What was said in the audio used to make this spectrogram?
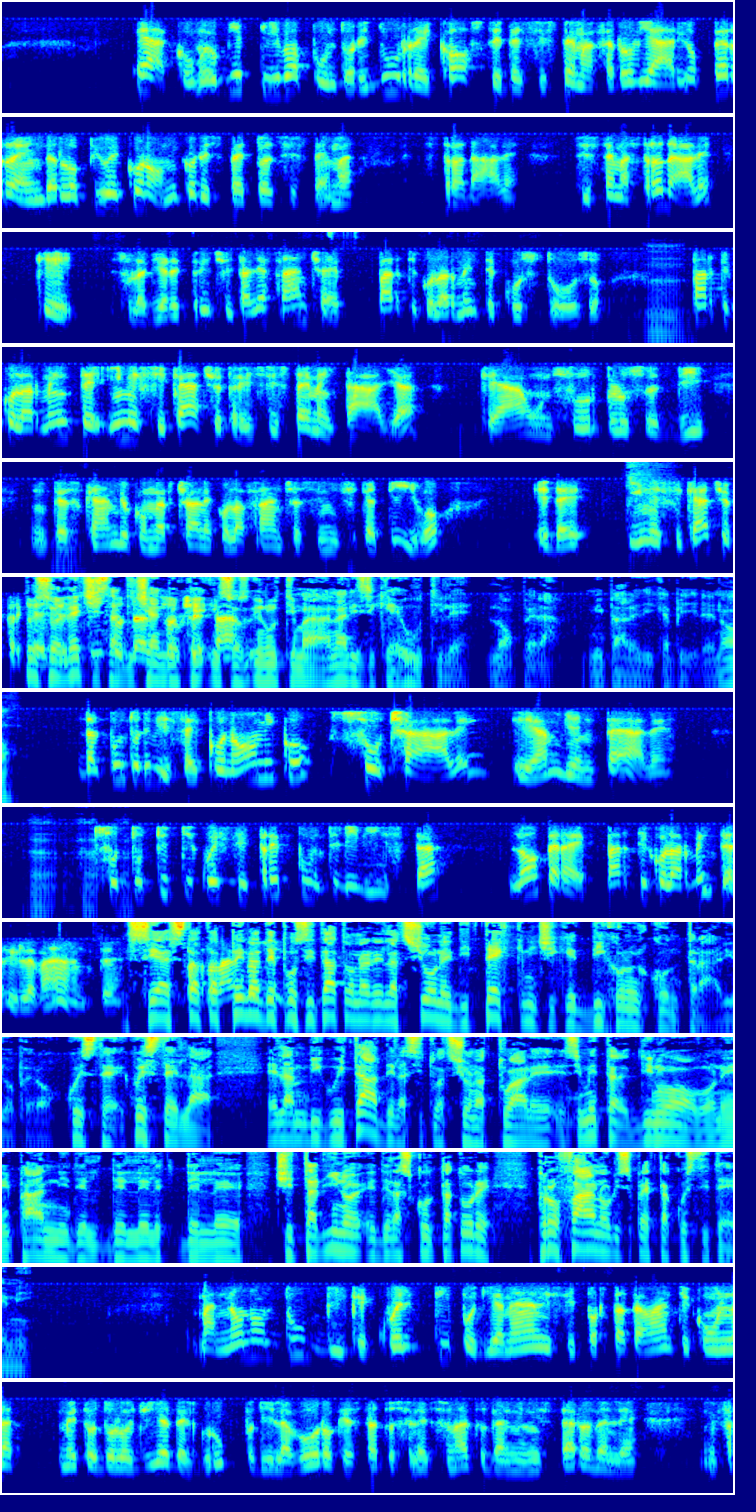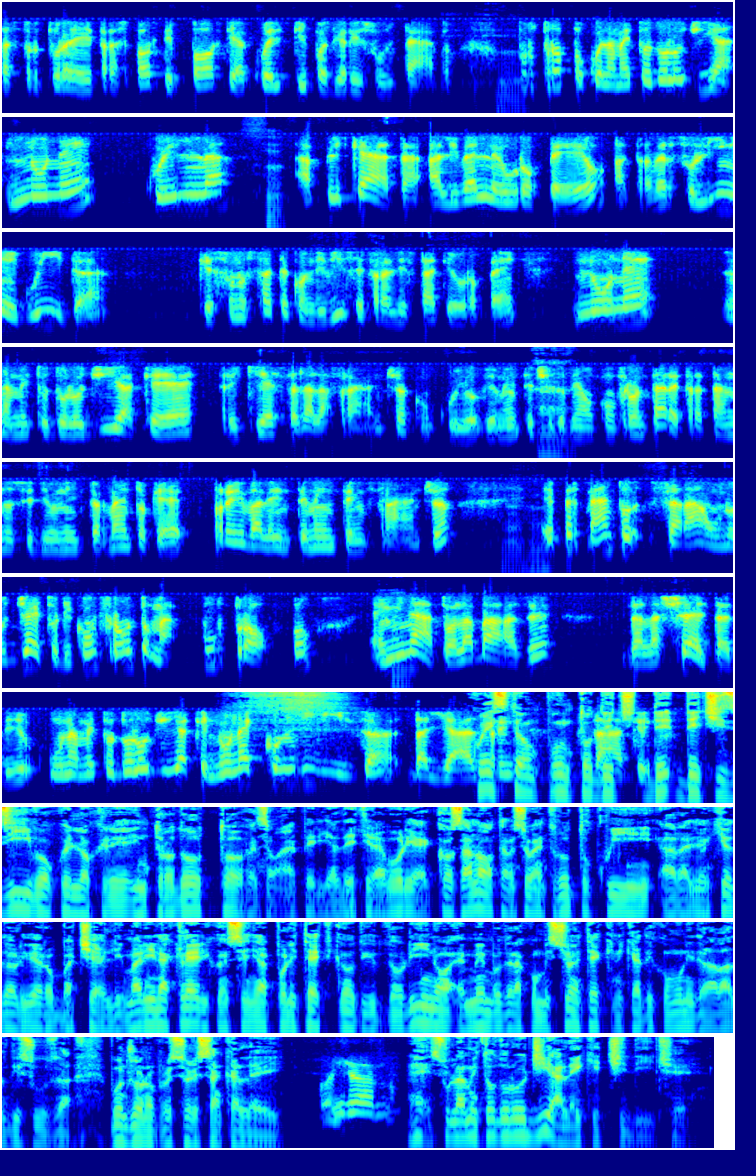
e ha come obiettivo appunto ridurre i costi del sistema ferroviario per renderlo più economico rispetto al sistema stradale. Sistema stradale che sulla direttrice Italia-Francia è particolarmente costoso, mm. particolarmente inefficace per il sistema Italia, che ha un surplus di interscambio commerciale con la Francia significativo ed è inefficace perché... Professore, lei ci sta dicendo società... che in, in, ultima analisi che è utile l'opera, mi pare di capire, no? Dal punto di vista economico, sociale e ambientale. Uh, uh, Sotto tutti questi tre punti di vista l'opera è particolarmente rilevante. Si è stata Parlando appena depositata una relazione di tecnici che dicono il contrario, però. Questa è, questa è, la, è l'ambiguità della situazione attuale. Si metta di nuovo nei panni del, del, del cittadino e dell'ascoltatore profano rispetto a questi temi. Ma non ho dubbi che quel tipo di analisi portata avanti con la metodologia del gruppo di lavoro che è stato selezionato dal Ministero delle Infrastrutture e dei Trasporti porti a quel tipo di risultato. Purtroppo quella metodologia non è quella applicata a livello europeo attraverso linee guida che sono state condivise fra gli Stati europei, non è la metodologia che è richiesta dalla Francia, con cui ovviamente ci eh. dobbiamo confrontare trattandosi di un intervento che è prevalentemente in Francia uh-huh. e pertanto sarà un oggetto di confronto, ma purtroppo è minato alla base dalla scelta di una metodologia che non è condivisa dagli altri Questo è un punto dec- de- decisivo, quello che è introdotto insomma, per gli addetti ai lavori, è cosa nota, insomma, è introdotto qui a Radio Anch'io da Oliviero Baccelli. Marina Clerico insegna al Politecnico di Torino, è membro della Commissione Tecnica dei Comuni della Val di Susa. Buongiorno professoressa anche a lei. Buongiorno. Eh, sulla metodologia lei che ci dice?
